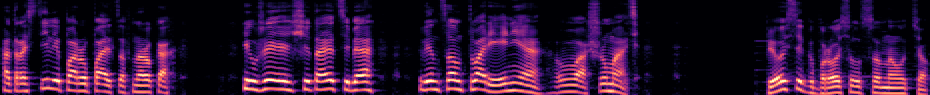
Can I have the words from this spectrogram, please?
отрастили пару пальцев на руках и уже считают себя венцом творения, вашу мать». Песик бросился на утек.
